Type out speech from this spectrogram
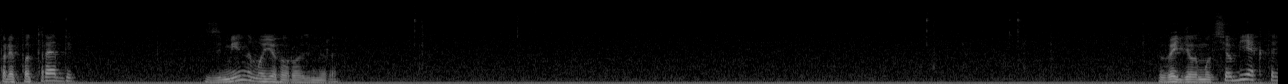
при потребі змінимо його розміри. Виділимо всі об'єкти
